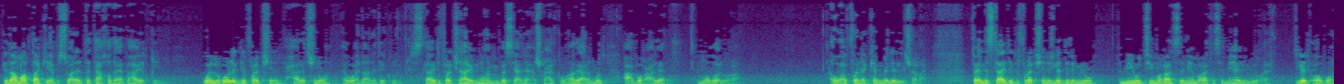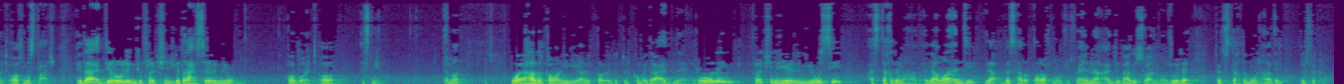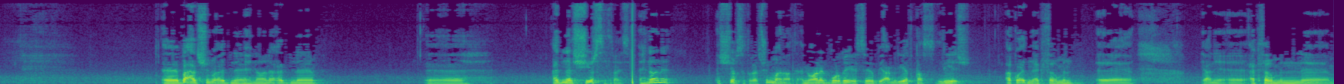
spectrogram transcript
إذا ما اعطاك اياها بالسؤال أنت تأخذها بهاي القيمة. وال roll friction بحالة شنو؟ هو هنا عندك ال slide friction هاي مهم بس يعني أشرح لكم هذا على مود أعبر على الموضوع اللي أو عفوا أكمل الشرح. فال slide friction إيش قد ال mu؟ ال mu t مرات نسميها مرات نسميها ال mu f إيش قد 0.015 إذا عندي rolling friction إيش قد راح يصير ال mu؟ 0.02 تمام؟ وهذا القوانين اللي يعني قلت لكم إذا عندنا rolling friction هي ال mu c أستخدم هذا. إذا ما عندي لا بس هذا الطرف موجود. فهنا عندي بهذه السؤال موجودة فتستخدمون هذه الفكرة. آه بعد شنو عندنا هنا؟ عندنا آه عندنا ال shear stress هنا ال shear stress شنو معناته؟ أنه أنا البرغي يصير بعملية قص. ليش؟ أكو عندنا أكثر من آه يعني آه أكثر من آه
